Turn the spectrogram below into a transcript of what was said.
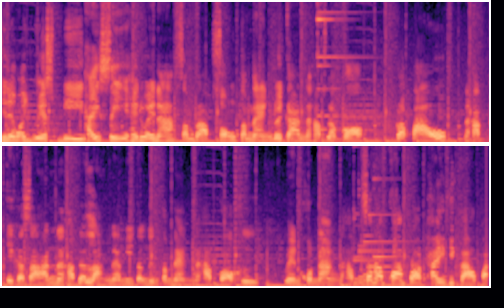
ที่เรียกว่า USB Type C ให้ด้วยนะสำหรับ 2ตำแหน่งด้วยกันนะครับแล้วก็กระเป๋านะครับเอกสารนะครับด้านหลังเนี่ยมีตั้งหนึ่งตำแหน่งนะครับก็คือ เวนคนนั่งนะครับสำหรับความปลอดภัยที่กล่าวไป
